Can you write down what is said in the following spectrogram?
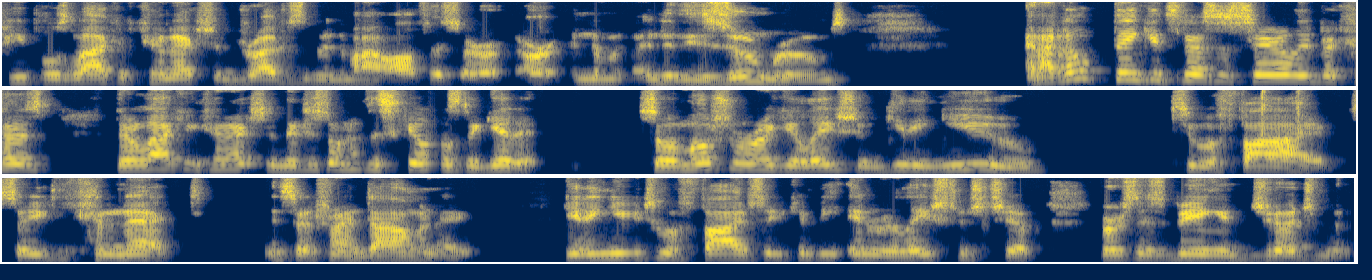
people's lack of connection drives them into my office or, or into, into these Zoom rooms. And I don't think it's necessarily because they're lacking connection. They just don't have the skills to get it. So, emotional regulation, getting you to a five so you can connect instead of trying to dominate getting you to a five so you can be in relationship versus being in judgment,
